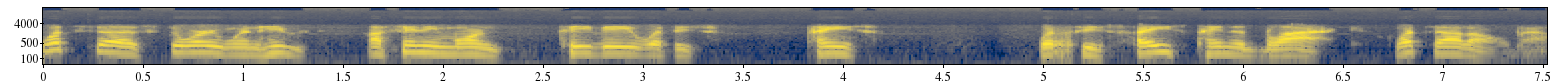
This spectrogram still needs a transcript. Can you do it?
What's the story when he? I seen him on TV with his face with his face painted black. What's that all about?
